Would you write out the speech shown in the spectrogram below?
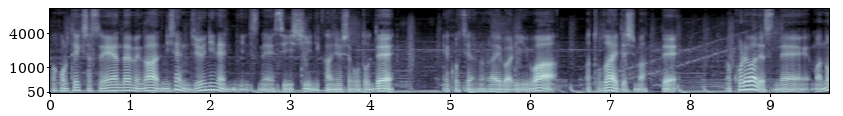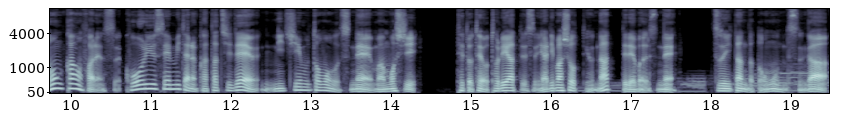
まあ、このテキサス A&M が2012年にですね、SEC に加入したことで、こちらのライバリーは途絶えてしまって、これはですね、まあ、ノンカンファレンス、交流戦みたいな形で2チームともですね、まあ、もし手と手を取り合ってですね、やりましょうっていうふうになってればですね、続いたんだと思うんですが、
